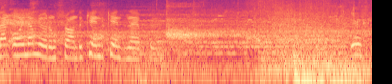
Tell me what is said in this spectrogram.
Ben oynamıyorum şu anda. Kendi kendine yapıyor. Of.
